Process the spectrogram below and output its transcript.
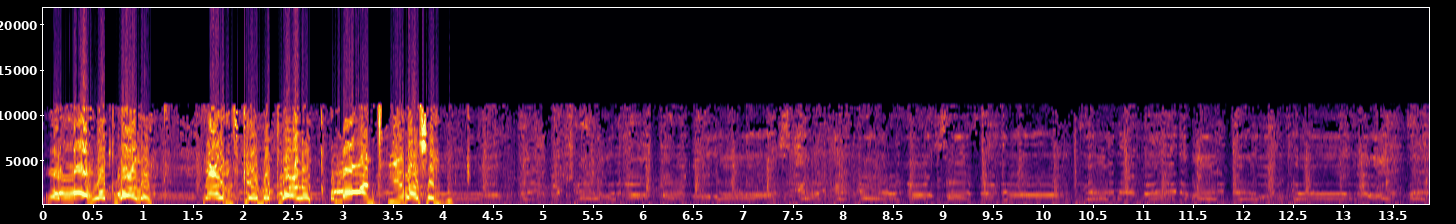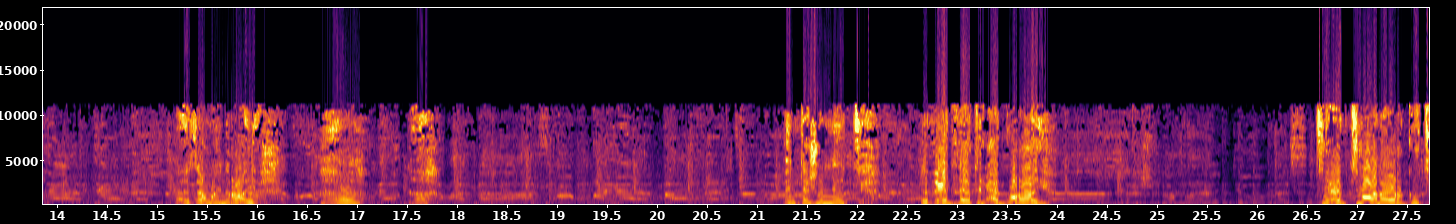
والله وأطلع لك. تعرف كيف أطلع لك انت في رأس البك هذا وين رايح؟ ها؟ ها؟ أنت جنيت ابعد لا تلحق وراي. تعبت وأنا أرقد.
